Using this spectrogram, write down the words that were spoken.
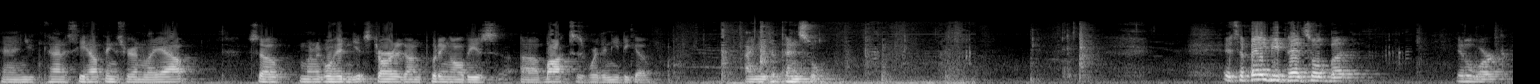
and you can kind of see how things are going to lay out. So I'm going to go ahead and get started on putting all these uh, boxes where they need to go. I need a pencil. It's a baby pencil, but it'll work.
